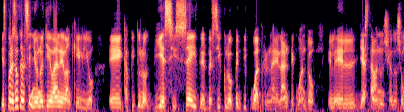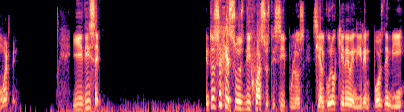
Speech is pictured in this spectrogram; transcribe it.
Y es por eso que el Señor nos lleva en el Evangelio eh, capítulo 16 del versículo 24 en adelante, cuando él ya estaba anunciando su muerte. Y dice, entonces Jesús dijo a sus discípulos, si alguno quiere venir en pos de mí,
